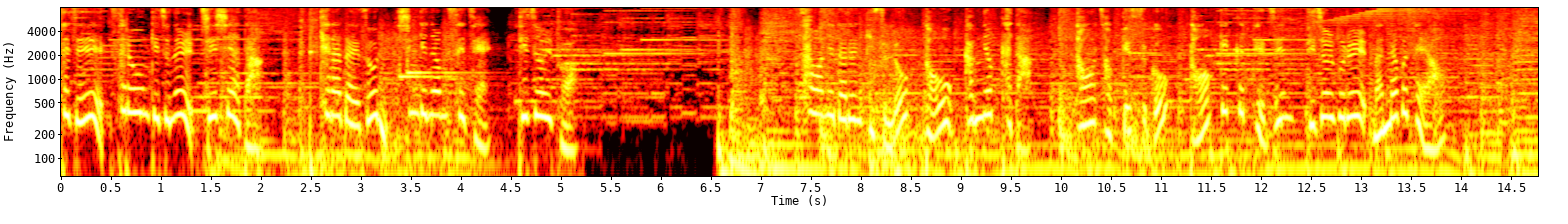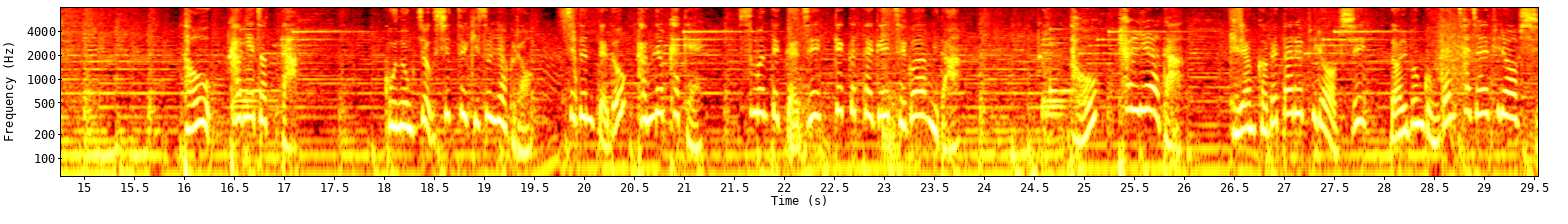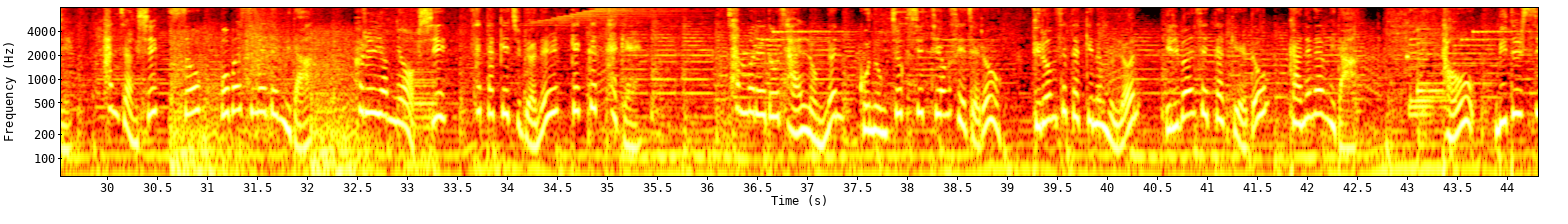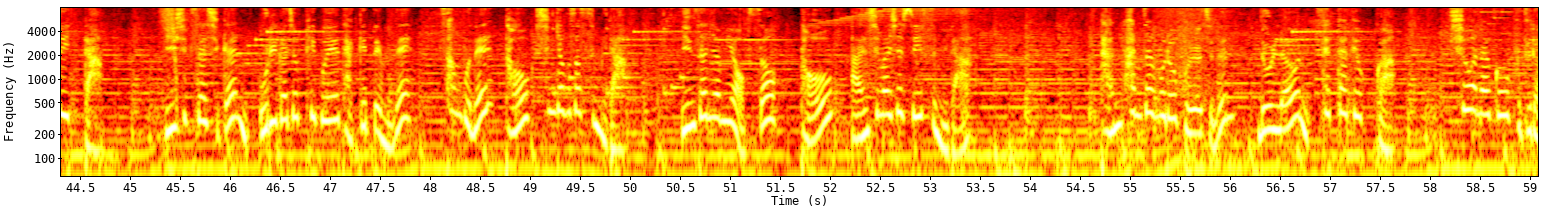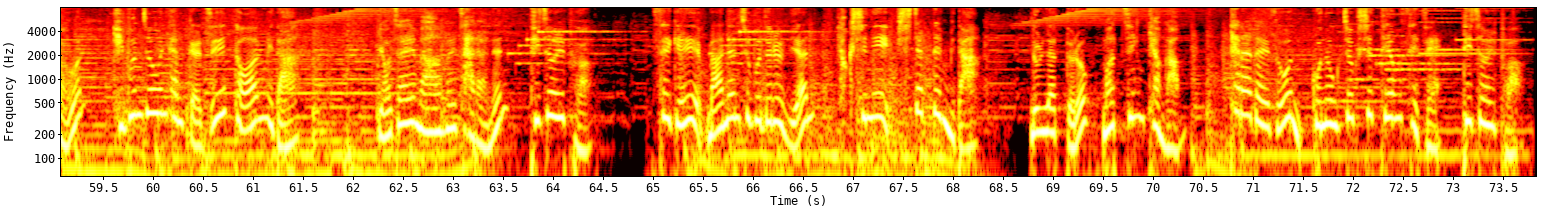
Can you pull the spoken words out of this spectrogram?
세제의 새로운 기준을 제시하다. 캐나다에서 온 신개념 세제 디졸브. 차원이 다른 기술로 더욱 강력하다. 더 적게 쓰고 더 깨끗해진 디졸브를 만나보세요. 더욱 강해졌다. 고농축 시트 기술력으로 씻은 때도 강력하게, 숨은 때까지 깨끗하게 제거합니다. 더욱 편리하다. 계량컵에 따를 필요 없이 넓은 공간 차지할 필요 없이 한 장씩 쏙 뽑아 쓰면 됩니다. 흐를 염려 없이 세탁기 주변을 깨끗하게. 찬물에도 잘 녹는 고농축 시트형 세제로 드럼 세탁기는 물론 일반 세탁기에도 가능합니다. 더욱 믿을 수 있다. 24시간 우리 가족 피부에 닿기 때문에 성분에 더욱 신경 썼습니다. 인산염이 없어 더욱 안심하실 수 있습니다. 단 한 장으로 보여주는 놀라운 세탁 효과. 시원하고 부드러운 기분 좋은 향까지 더합니다. 여자의 마음을 잘 아는 디졸브. 세계의 많은 주부들을 위한 혁신이 시작됩니다. 놀랍도록 멋진 경험. 캐나다에서 온 고농축 시트형 세제 디졸브.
